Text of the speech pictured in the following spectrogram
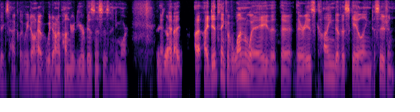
Exactly. We don't have we don't have hundred year businesses anymore. A- And I, I I did think of one way that there there is kind of a scaling decision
